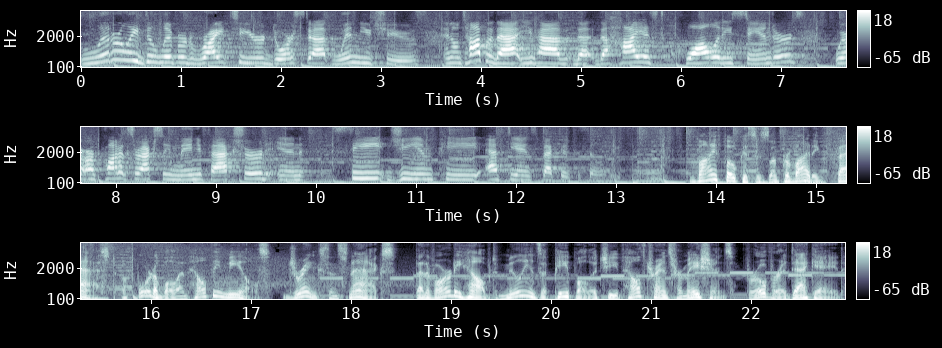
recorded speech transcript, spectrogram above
literally delivered right to your doorstep when you choose. And on top of that, you have the, the highest quality standards where our products are actually manufactured in CGMP FDA inspected facilities. Vi focuses on providing fast, affordable, and healthy meals, drinks, and snacks that have already helped millions of people achieve health transformations for over a decade.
